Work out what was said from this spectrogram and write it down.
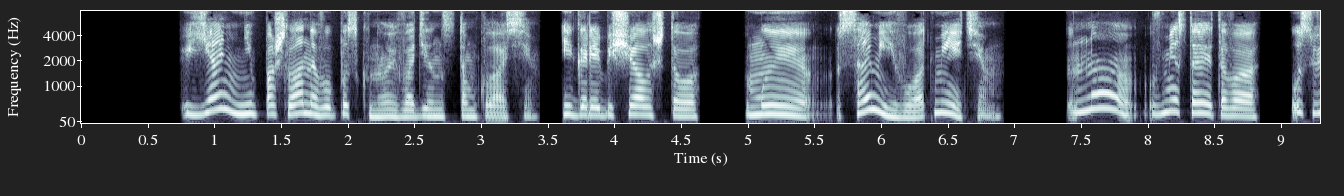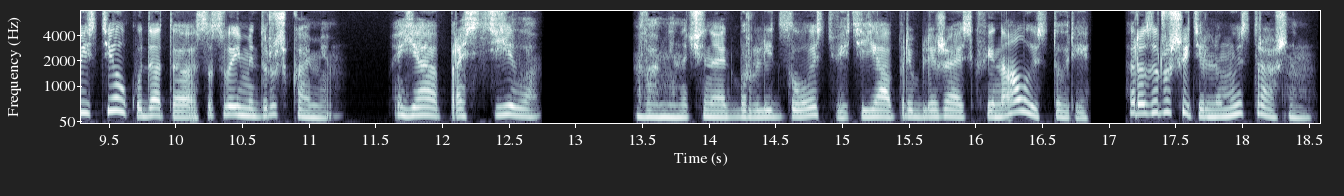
Я не пошла на выпускной в одиннадцатом классе. Игорь обещал, что мы сами его отметим. Но вместо этого усвистел куда-то со своими дружками. Я простила. Во мне начинает бурлить злость, ведь я приближаюсь к финалу истории, разрушительному и страшному.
